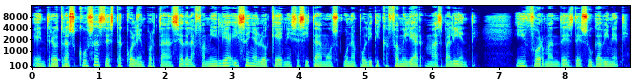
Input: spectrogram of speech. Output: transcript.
Entre otras cosas, destacó la importancia de la familia y señaló que necesitamos una política familiar más valiente, informan desde su gabinete.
